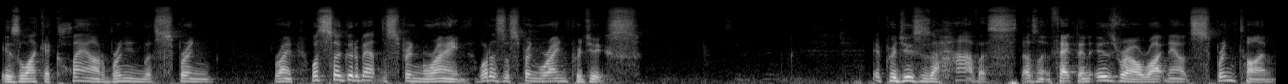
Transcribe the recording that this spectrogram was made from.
is like a cloud bringing the spring rain. What's so good about the spring rain? What does the spring rain produce? It produces a harvest, doesn't it? In fact, in Israel right now it's springtime,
